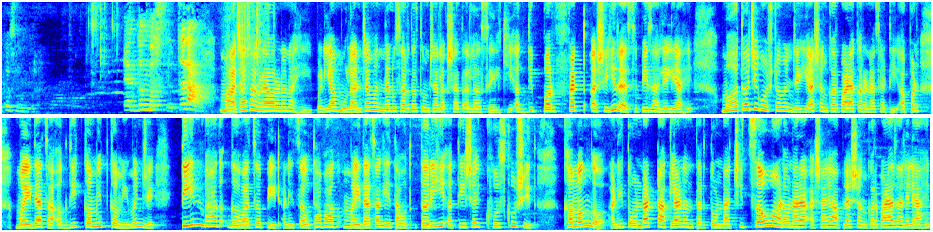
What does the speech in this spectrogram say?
एकच नंबर एकदम मस्त. चला. माझ्या सांगण्यावरनं नाही पण या मुलांच्या म्हणण्यानुसार तर तुमच्या लक्षात आलं असेल की अगदी परफेक्ट अशी ही रेसिपी झालेली आहे. महत्त्वाची गोष्ट म्हणजे या शंकरपाळ्या करण्यासाठी आपण मैद्याचा अगदी कमीत कमी म्हणजे तीन भाग गव्हाचं पीठ आणि चौथा भाग मैद्याचा घेत आहोत तरीही अतिशय खुसखुशीत खमंग आणि तोंडात टाकल्यानंतर तोंडाची चव वाढवणाऱ्या अशा ह्या आपल्या शंकरपाळ्या झालेल्या आहेत.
